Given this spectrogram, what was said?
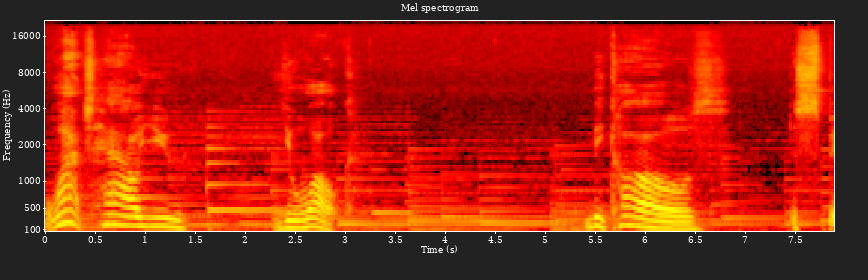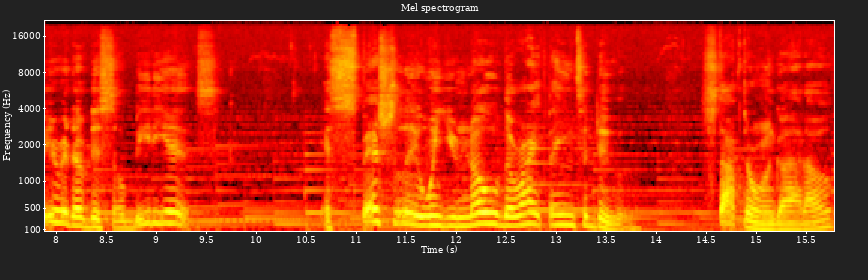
Watch how you you walk. Because the spirit of disobedience especially when you know the right thing to do stop throwing God off.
